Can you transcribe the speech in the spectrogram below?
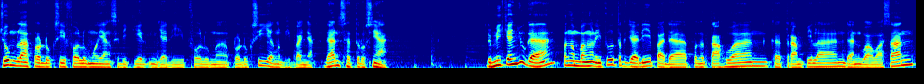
jumlah produksi volume yang sedikit menjadi volume produksi yang lebih banyak, dan seterusnya. Demikian juga, pengembangan itu terjadi pada pengetahuan, keterampilan, dan wawasan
